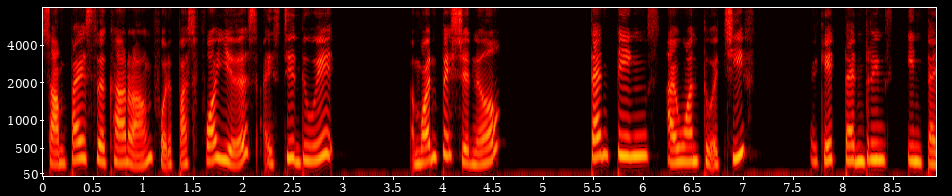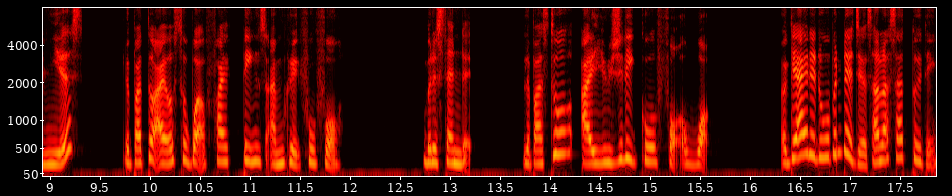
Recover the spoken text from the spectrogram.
Sampai sekarang, for the past four years, I still do it. One page journal. Ten things I want to achieve. Okay, ten dreams in ten years. Lepas tu, I also buat five things I'm grateful for. Berdasarkan Lepas tu, I usually go for a walk. Okay, I ada dua benda je. Salah satu thing.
